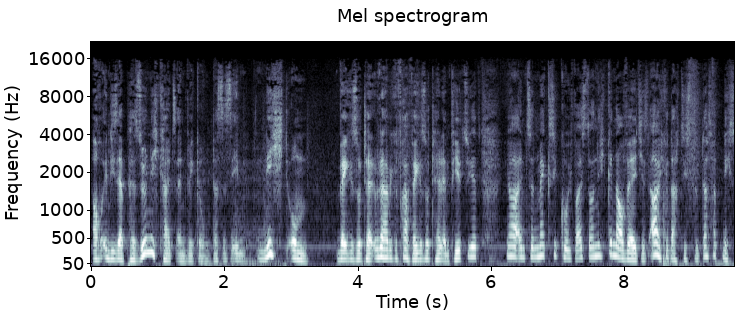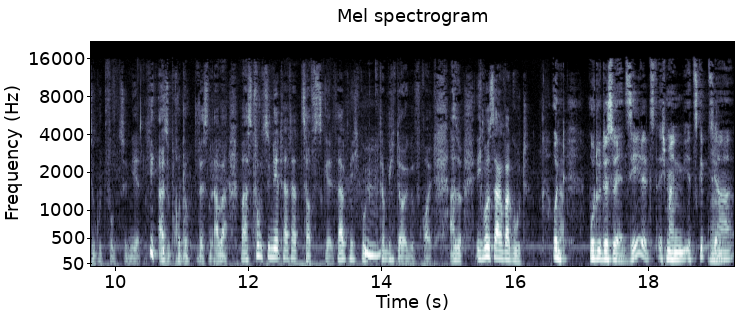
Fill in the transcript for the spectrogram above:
auch in dieser Persönlichkeitsentwicklung, dass es eben nicht um welches Hotel? Und dann habe ich gefragt, welches Hotel empfiehlst du jetzt? Ja, eins in Mexiko, ich weiß doch nicht genau welches. Ah, ich gedacht, siehst du, das hat nicht so gut funktioniert. Also Produktwissen. Aber was funktioniert hat, hat Soft Skills. Da habe ich mich gut, mhm. habe mich doll gefreut. Also ich muss sagen, war gut. Und ja. wo du das so erzählst, ich meine, jetzt gibt's mhm. ja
